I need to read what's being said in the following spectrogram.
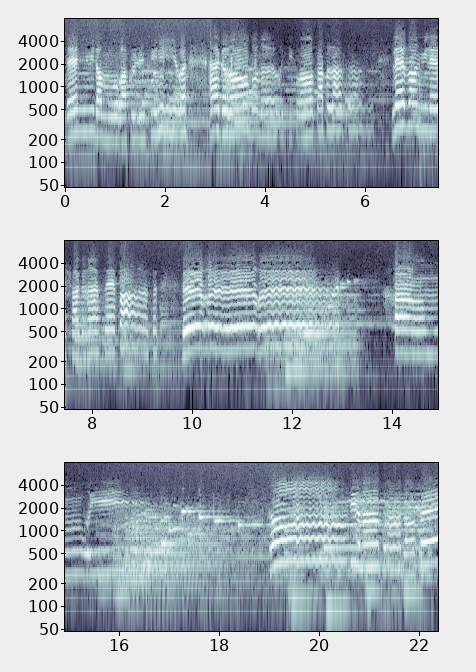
Des nuits d'amour à plus finir, un grand bonheur qui prend sa place. Les ennuis, les chagrins s'effacent, heureux, heureux, mourir. Quand il me prend dans ses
